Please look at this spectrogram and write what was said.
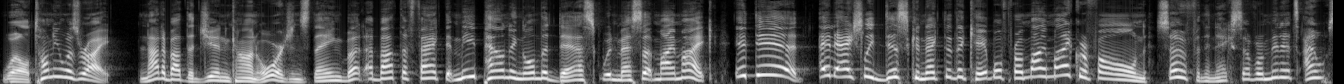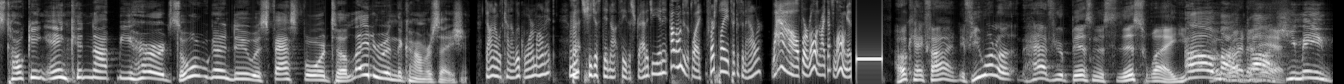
Well, Tony was right. Not about the Gen Con Origins thing, but about the fact that me pounding on the desk would mess up my mic. It did! It actually disconnected the cable from my microphone. So for the next several minutes, I was talking and could not be heard. So what we're going to do is fast forward to later in the conversation. Okay, fine. If you want to have your business this way, you Oh my right gosh, ahead. you mean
